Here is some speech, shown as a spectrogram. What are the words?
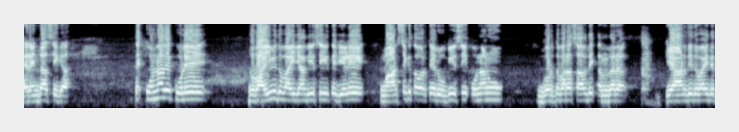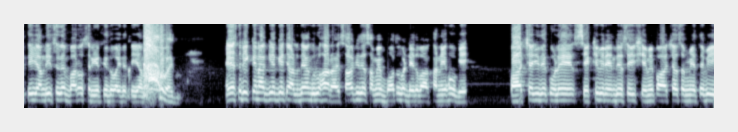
ਰਹਿੰਦਾ ਸੀਗਾ, ਤੇ ਉਹਨਾਂ ਦੇ ਕੋਲੇ ਦਵਾਈ ਵੀ ਦਵਾਈ ਜਾਂਦੀ ਸੀ ਤੇ ਜਿਹੜੇ ਮਾਨਸਿਕ ਤੌਰ ਤੇ ਰੋਗੀ ਸੀ, ਉਹਨਾਂ ਨੂੰ ਗੁਰਦੁਆਰਾ ਸਾਹਿਬ ਦੇ ਅੰਦਰ ਗਿਆਨ ਦੀ ਦਵਾਈ ਦਿੱਤੀ ਜਾਂਦੀ ਸੀ ਤੇ ਬਾਹਰੋਂ ਸਰੀਰ ਦੀ ਦਵਾਈ ਦਿੱਤੀ ਜਾਂਦੀ ਸੀ। ਵਾਹਿਗੁਰੂ। ਇਸ ਤਰੀਕੇ ਨਾਲ ਅੱਗੇ ਅੱਗੇ ਚੱਲਦੇ ਆ ਗੁਰੂ ਹਰਿਰਾਏ ਸਾਹਿਬ ਜੀ ਦੇ ਸਮੇਂ ਬਹੁਤ ਵੱਡੇ ਦਵਾਖਾਨੇ ਹੋ ਗਏ। ਪਾਤਸ਼ਾਹ ਜੀ ਦੇ ਕੋਲੇ ਸਿੱਖ ਵੀ ਰਹਿੰਦੇ ਸੀ ਛੇਵੇਂ ਪਾਤਸ਼ਾਹ ਸਮੇਂ ਤੇ ਵੀ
